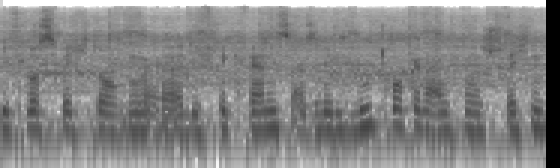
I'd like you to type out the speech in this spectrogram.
die Flussrichtung, äh, die Frequenz, also den Blutdruck in Anführungsstrichen.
